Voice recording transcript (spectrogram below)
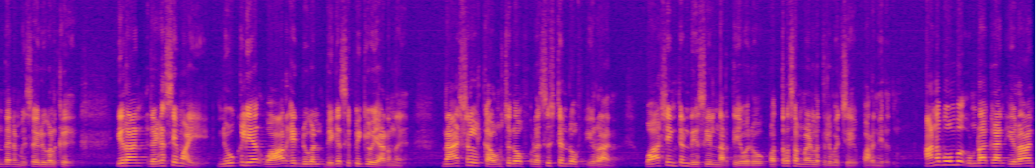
ഇന്ധന മിസൈലുകൾക്ക് ഇറാൻ രഹസ്യമായി ന്യൂക്ലിയർ വാർഹെഡുകൾ വികസിപ്പിക്കുകയാണെന്ന് national council of resistant of Iran Washington D സിയിൽ നടത്തിയ ഒരു പത്രസമ്മേളനത്തിൽ വെച്ച് പറഞ്ഞിരുന്നു. അണുബോംബ് ഉണ്ടാക്കാൻ ഇറാൻ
